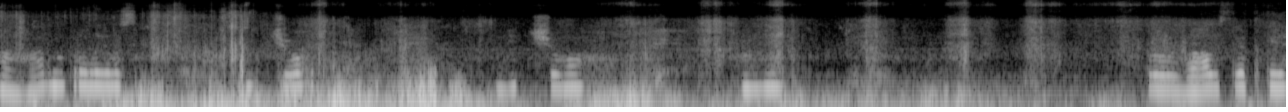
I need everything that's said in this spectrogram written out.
Ага, гарно пролилось. Нічого. Нічого. Проливались рядки.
